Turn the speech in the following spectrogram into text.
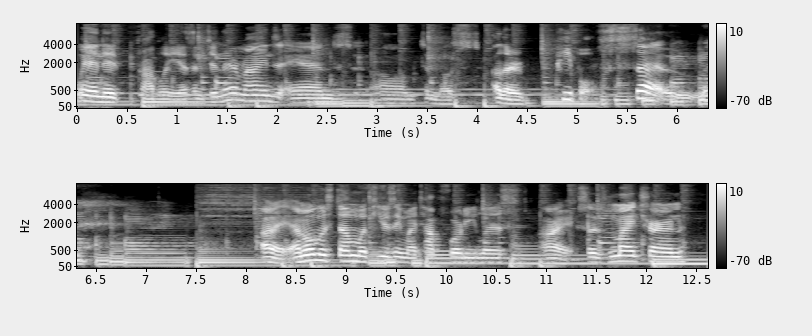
when it probably isn't in their minds and um, to most other people. So, alright, I'm almost done with using my top 40 list. Alright, so it's my turn.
